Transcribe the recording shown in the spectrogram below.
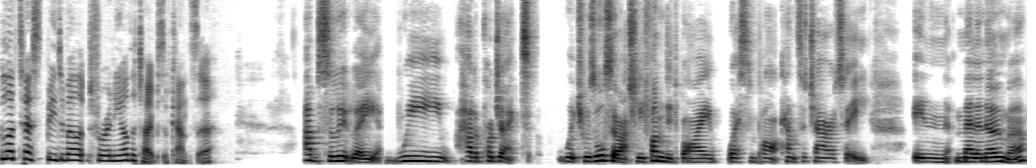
blood test be developed for any other types of cancer? Absolutely. We had a project which was also actually funded by Weston Park Cancer Charity in melanoma,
